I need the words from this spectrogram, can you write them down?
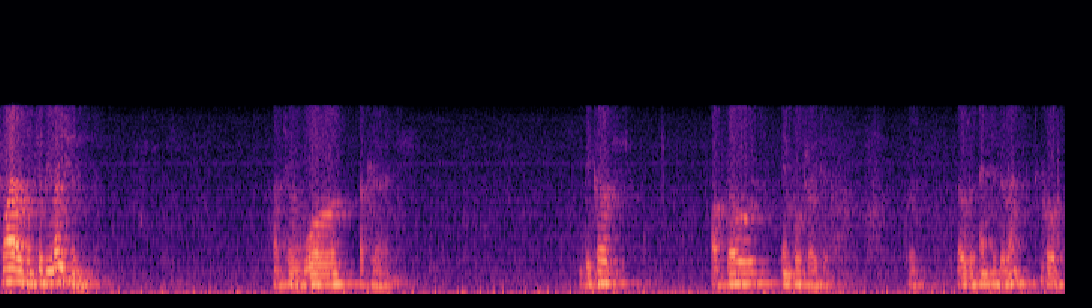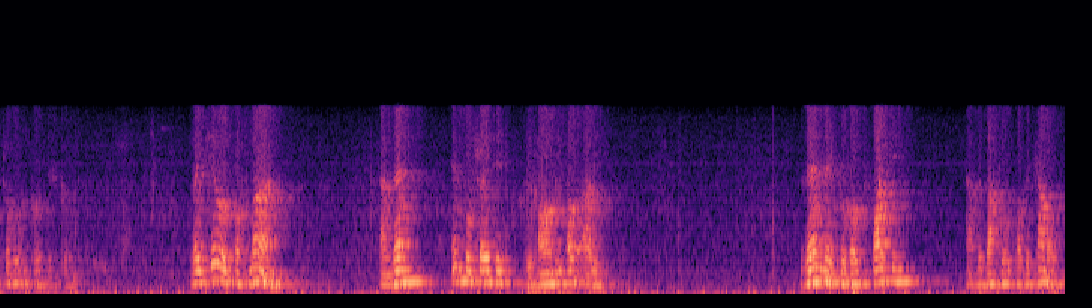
trials and tribulations until wars occurred. Because of those infiltrators those who entered the ranks to cause trouble and cause discord. They killed Uthman and then infiltrated the army of Ali. Then they provoked fighting at the battle of the camel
